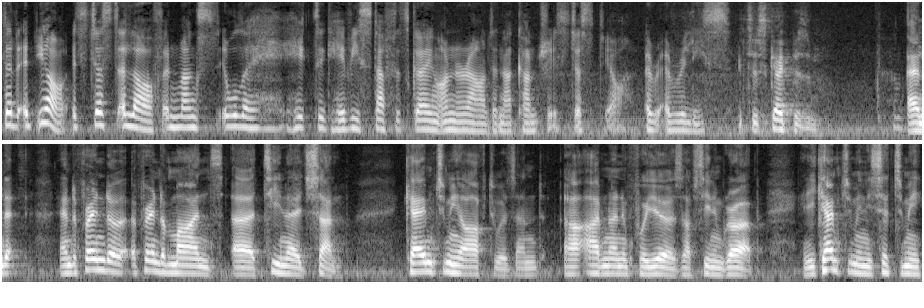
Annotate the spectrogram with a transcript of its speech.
that it, yeah, it's just a laugh amongst all the hectic, heavy stuff that's going on around in our country. It's just yeah, a, a release. It's escapism. And and a friend a friend of mine's uh, teenage son came to me afterwards, and uh, I've known him for years. I've seen him grow up, and he came to me and he said to me,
